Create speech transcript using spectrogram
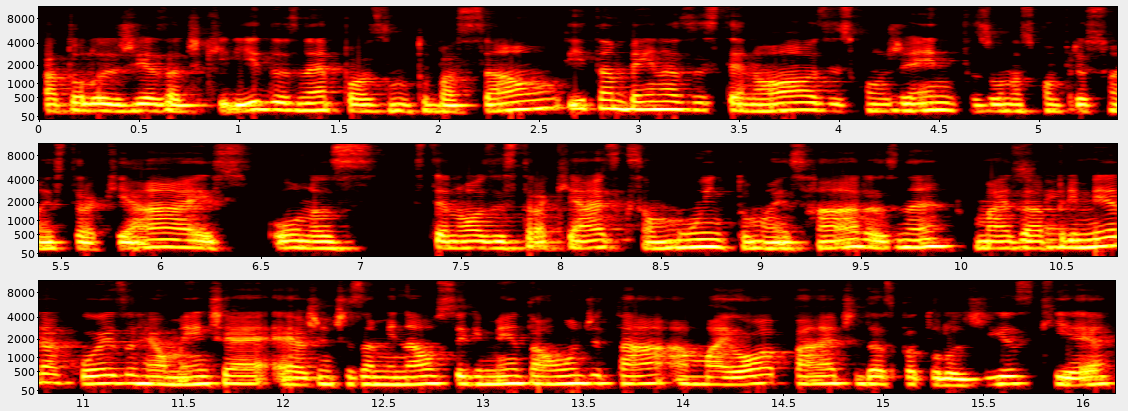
patologias adquiridas, né, pós-intubação, e também nas estenoses congênitas ou nas compressões traqueais ou nas estenoses traqueais, que são muito mais raras, né? Mas Sim. a primeira coisa realmente é, é, a gente examinar o segmento aonde está a maior parte das patologias, que é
